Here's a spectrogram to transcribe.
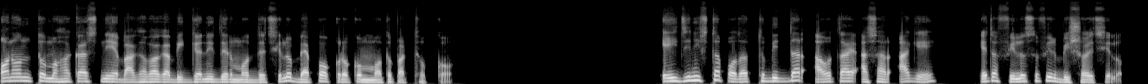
অনন্ত মহাকাশ নিয়ে বাঘা বাঘা বিজ্ঞানীদের মধ্যে ছিল ব্যাপক রকম মতপার্থক্য। এই জিনিসটা পদার্থবিদ্যার আওতায় আসার আগে এটা ফিলোসফির বিষয় ছিল।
